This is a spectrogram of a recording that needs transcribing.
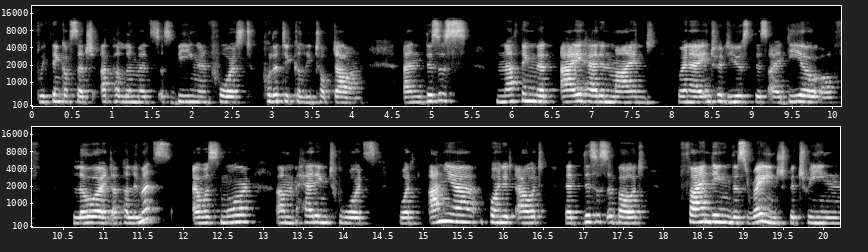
if we think of such upper limits as being enforced politically top down. And this is nothing that I had in mind when I introduced this idea of lower and upper limits. I was more um, heading towards what Anja pointed out, that this is about finding this range between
